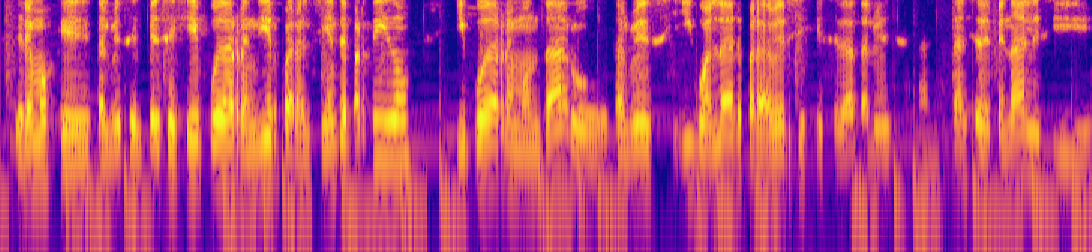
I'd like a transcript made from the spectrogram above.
Esperemos que tal vez el PSG pueda rendir para el siguiente partido y pueda remontar o tal vez igualar para ver si es que se da tal vez a distancia de penales y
